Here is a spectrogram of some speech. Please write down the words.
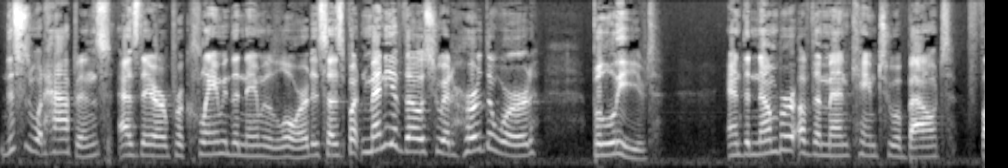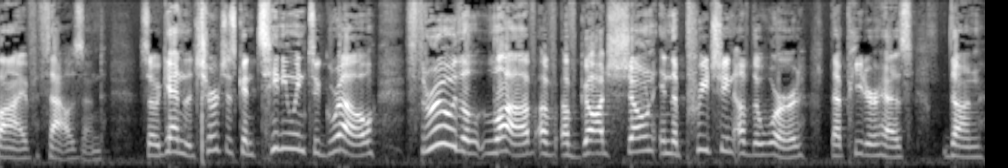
this is what happens as they are proclaiming the name of the Lord. It says, But many of those who had heard the word believed, and the number of the men came to about 5,000. So again, the church is continuing to grow through the love of, of God shown in the preaching of the word that Peter has done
